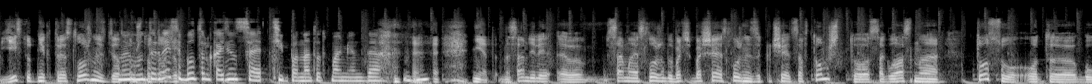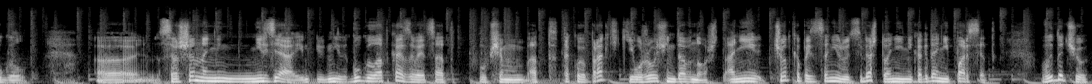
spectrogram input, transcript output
есть тут некоторая сложность. Дело Но в, том, в интернете даже... был только один сайт типа на тот момент, да. Нет, на самом деле э, самая сложная, большая сложность заключается в том, что согласно ТОСу от Google совершенно нельзя. Google отказывается от, в общем, от такой практики уже очень давно. Они четко позиционируют себя, что они никогда не парсят выдачу,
